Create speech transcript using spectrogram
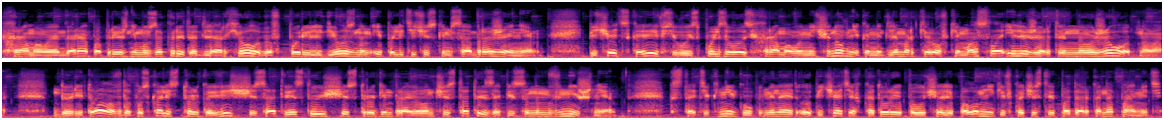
Храмовая гора по-прежнему закрыта для археологов по религиозным и политическим соображениям. Печать, скорее всего, использовалась храмовыми чиновниками для маркировки масла или жертвенного животного. До ритуалов допускались только вещи, соответствующие строгим правилам чистоты, записанным в Мишне. Кстати, книга книга упоминает о печатях, которые получали паломники в качестве подарка на память.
